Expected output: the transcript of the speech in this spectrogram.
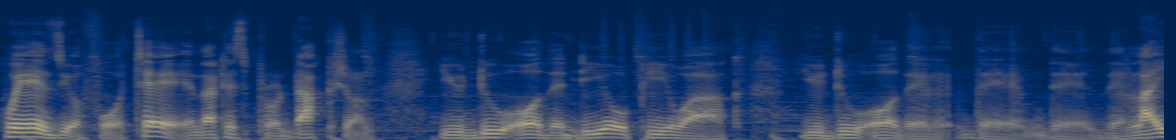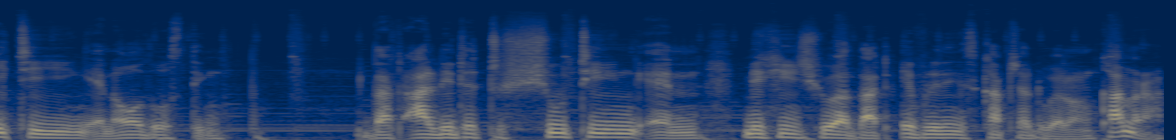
where is your forte, and that is production. You do all the DOP work, you do all the the, the, the lighting and all those things that are related to shooting and making sure that everything is captured well on camera.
